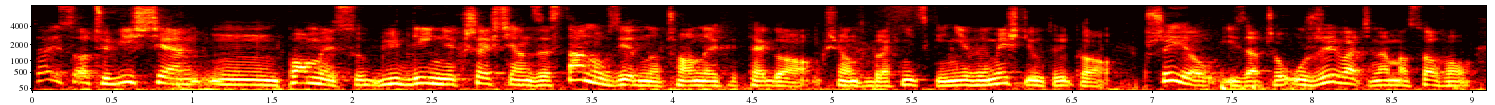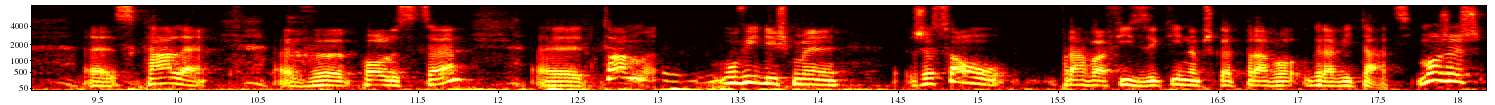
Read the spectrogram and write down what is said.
To jest oczywiście mm, pomysł biblijnych chrześcijan ze Stanów Zjednoczonych. Tego ksiądz Blachnicki nie wymyślił, tylko przyjął i zaczął używać na masową e, skalę w Polsce. E, Tam mówiliśmy, że są prawa fizyki, na przykład prawo grawitacji. Możesz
